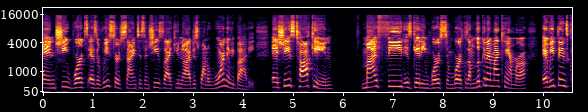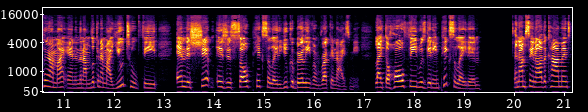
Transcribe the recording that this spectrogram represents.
And she works as a research scientist, and she's like, you know, I just want to warn everybody. And she's talking, my feed is getting worse and worse because I'm looking at my camera, everything's clear on my end, and then I'm looking at my YouTube feed, and the shit is just so pixelated, you could barely even recognize me. Like the whole feed was getting pixelated. And I'm seeing all the comments.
